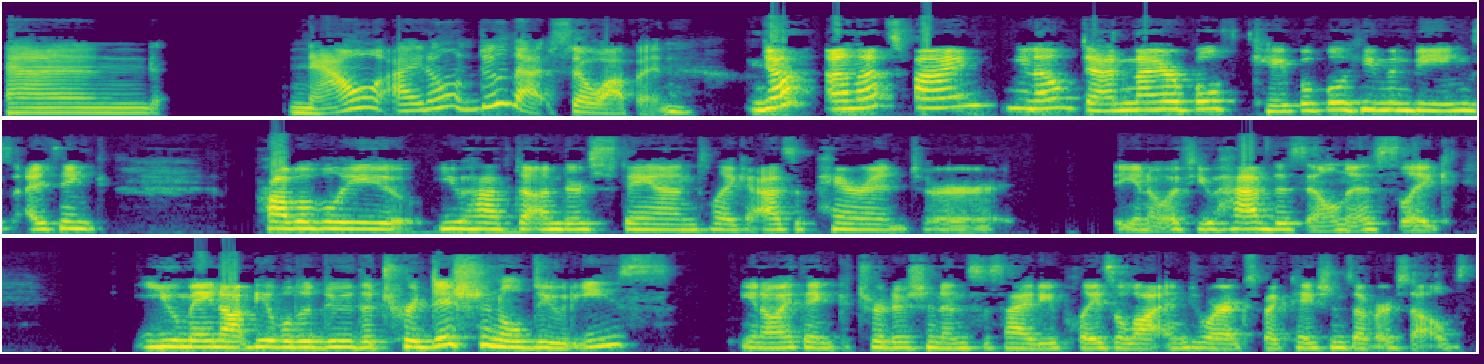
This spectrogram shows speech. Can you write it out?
And now I don't do that so often. Yeah, and that's fine. You know, dad and I are both capable human beings. I think probably you have to understand, like, as a parent, or, you know, if you have this illness, like, you may not be able to do the traditional duties. You know, I think tradition and society plays a lot into our expectations of ourselves,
